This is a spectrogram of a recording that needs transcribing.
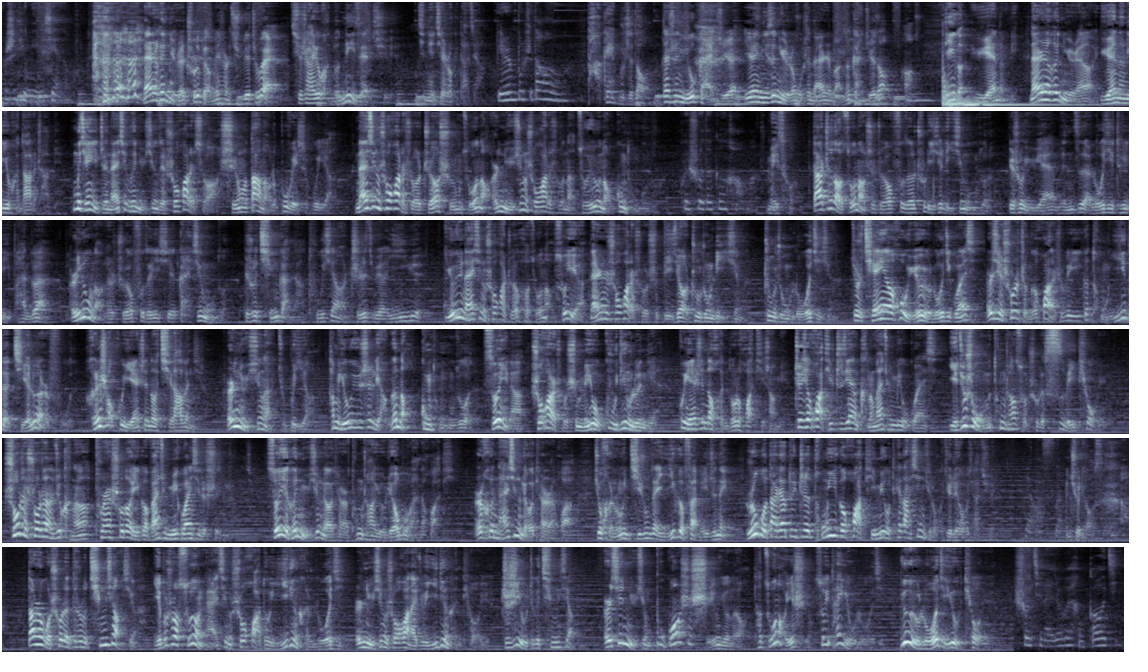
不是挺明显的吗？男人和女人除了表面上的区别之外，其实还有很多内在的区别。今天介绍给大家。别人不知道的吗？大概不知道，但是你有感觉，因为你是女人，我是男人嘛，能感觉到啊。第一个语言能力，男人和女人啊，语言能力有很大的差别。目前已知，男性和女性在说话的时候啊，使用的大脑的部位是不一样。男性说话的时候主要使用左脑，而女性说话的时候呢，左右脑共同工作。会说得更好吗？没错，大家知道左脑是主要负责处理一些理性工作的，比如说语言、文字、逻辑推理、判断，而右脑呢主要负责一些感性工作，比如说情感啊、图像啊、直觉啊、音乐。由于男性说话主要靠左脑，所以啊，男人说话的时候是比较注重理性的，注重逻辑性的，就是前言后语要有逻辑关系，而且说的整个话呢是为一个统一的结论而服务的，很少会延伸到其他问题上。而女性呢就不一样了，她们由于是两个脑共同工作的，所以呢说话的时候是没有固定论点的，会延伸到很多的话题上面，这些话题之间可能完全没有关系，也就是我们通常所说的思维跳跃。说着说着呢，就可能突然说到一个完全没关系的事情上面去。所以和女性聊天通常有聊不完的话题，而和男性聊天的话就很容易集中在一个范围之内。如果大家对这同一个话题没有太大兴趣的话，就聊不下去了，聊死了，就聊死了啊。当然，我说的都是倾向性啊，也不是说所有男性说话都一定很逻辑，而女性说话呢就一定很跳跃，只是有这个倾向。而且女性不光是使用右脑，她左脑也使用，所以她也有逻辑，又有逻辑又有跳跃，说起来就会很高级。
